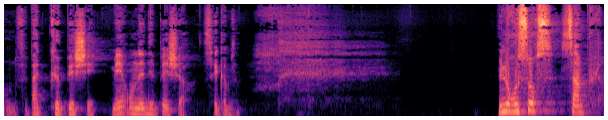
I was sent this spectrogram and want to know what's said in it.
on ne fait pas que pécher, mais on est des pécheurs, c'est comme ça. Une ressource simple,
